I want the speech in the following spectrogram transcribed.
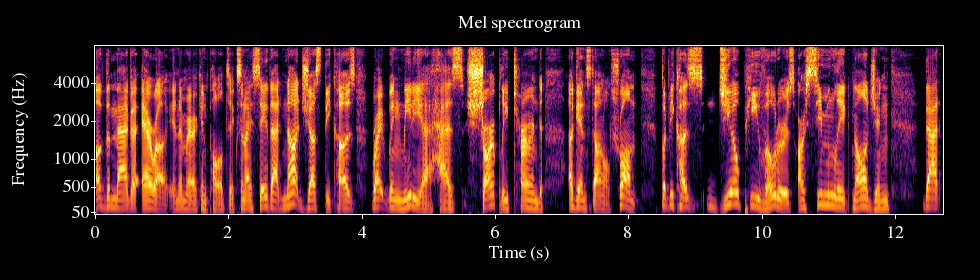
of the MAGA era in American politics. And I say that not just because right wing media has sharply turned against Donald Trump, but because GOP voters are seemingly acknowledging that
